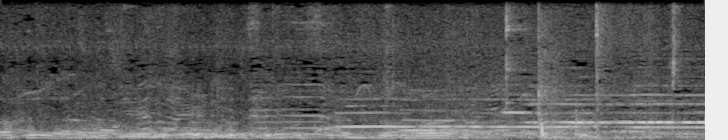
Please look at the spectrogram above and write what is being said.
皆さんより一緒に来た。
